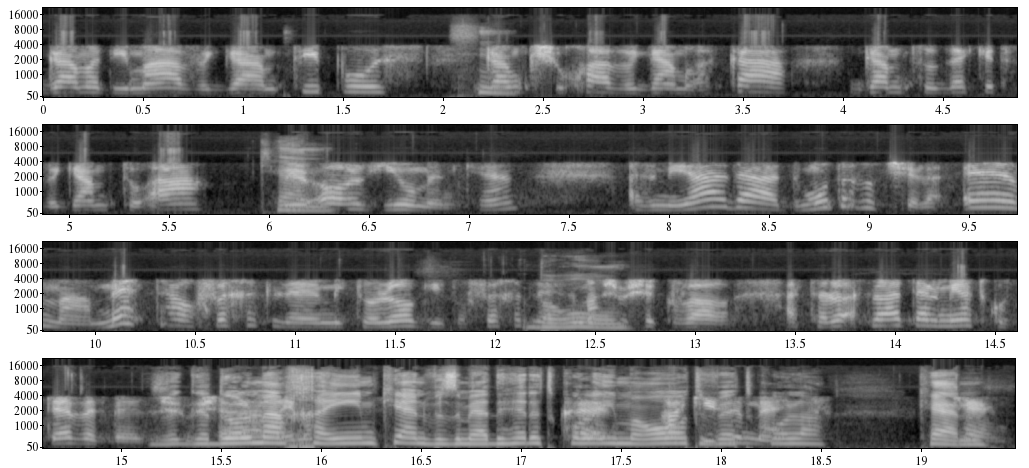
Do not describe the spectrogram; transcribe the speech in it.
גם מדהימה וגם טיפוס, גם קשוחה וגם רכה, גם צודקת וגם טועה. כן. We're all human, כן? אז מיד הדמות הזאת של האם, המטה, הופכת למיתולוגית, הופכת ברור. למשהו שכבר... אתה לא, את לא יודעת על מי את כותבת באיזשהו זה שלב. גדול מהחיים, כן, וזה מהדהד את כל כן, האימהות ואת זה כל מת. ה... כן. כן.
